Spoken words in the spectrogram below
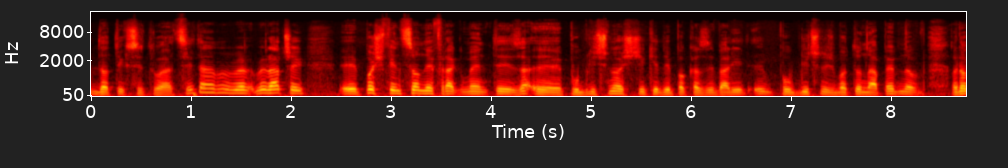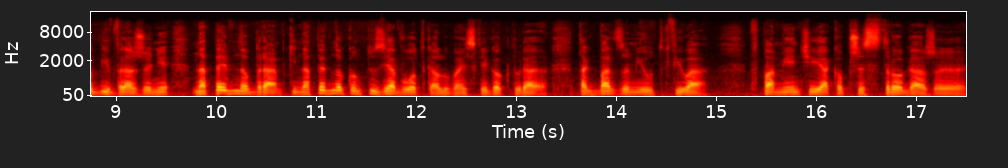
do tych sytuacji. Tam raczej y, poświęcone fragmenty y, publiczności, kiedy pokazywali y, publiczność, bo to na pewno robi wrażenie, na pewno bramki, na pewno kontuzja Włodka Lubańskiego, która tak bardzo mi utkwiła w pamięci jako przestroga, że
